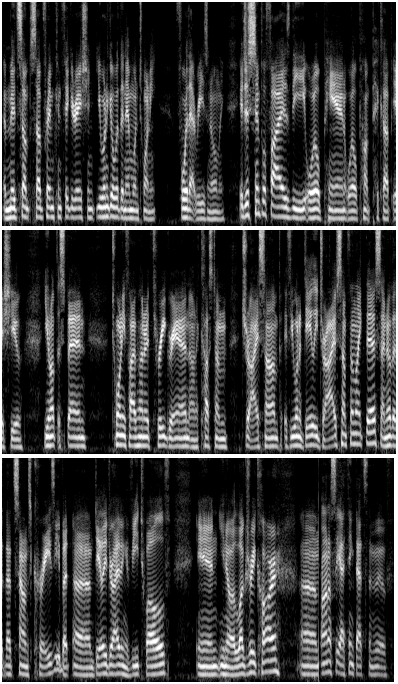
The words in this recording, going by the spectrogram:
a mid sump subframe configuration, you want to go with an M120 for that reason only. It just simplifies the oil pan, oil pump pickup issue. You don't have to spend 2500 3 grand on a custom dry sump if you want to daily drive something like this i know that that sounds crazy but uh, daily driving a v12 in you know a luxury car. Um, honestly, I think that's the move,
